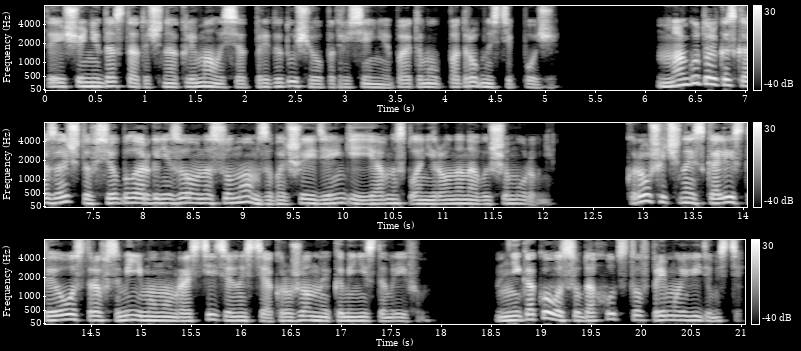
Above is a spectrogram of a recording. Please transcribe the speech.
Ты еще недостаточно оклемалась от предыдущего потрясения, поэтому подробности позже. Могу только сказать, что все было организовано с умом за большие деньги и явно спланировано на высшем уровне. Крошечный скалистый остров с минимумом растительности, окруженный каменистым рифом. Никакого судоходства в прямой видимости.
